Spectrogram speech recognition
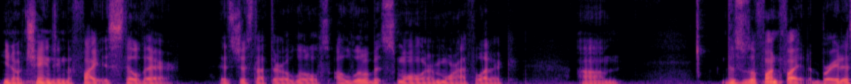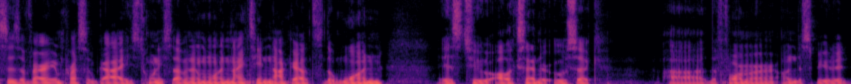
you know, changing the fight is still there. It's just that they're a little a little bit smaller and more athletic. Um, this was a fun fight. Briedis is a very impressive guy. He's 27 and 1, 19 knockouts. The one is to Alexander Usyk, uh, the former undisputed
